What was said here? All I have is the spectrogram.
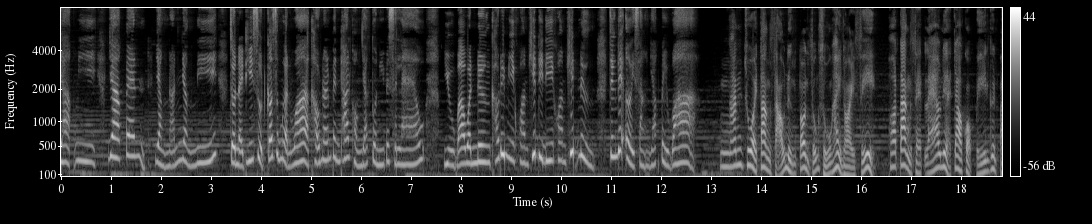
อยากมี อยากเป็นอย่างนั้นอย่างนี้ จนในที่สุดก็เสมือนว่าเขานั้นเป็นทาสของยักษ์ตัวนี้ไปเสียแล้ว อยู่มาวันหนึ่งเขาได้มีความคิดดีๆ ความคิดหนึ่ง จึงได้เอ่ยสั่งยักษ์ไปว่า งั้นช่วยตั้งเสาหนึ่งต้นสูงๆให้หน่อยสิพอตั้งเสร็จแล้วเนี่ยเจ้าก็ปีนขึ้นไป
